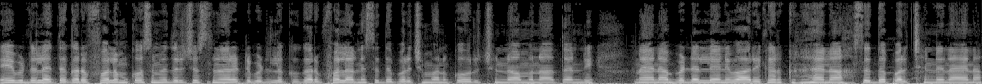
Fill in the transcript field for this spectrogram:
ఏ బిడ్డలైతే గర్భఫలం కోసం ఎదురు చూస్తున్నారు అట్టి బిడ్డలకు గర్భఫలాన్ని సిద్ధపరచమని కోరుచున్నాము నా తండ్రి. నాయన బిడ్డలు లేని వారి కొరకు నాయన సిద్ధపరచండి నాయన.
